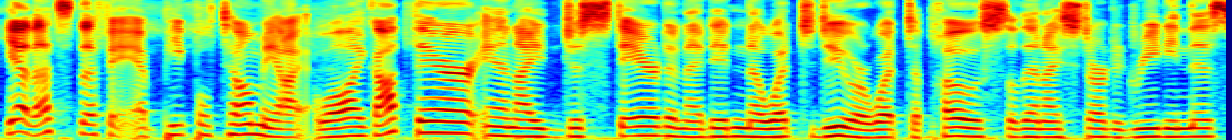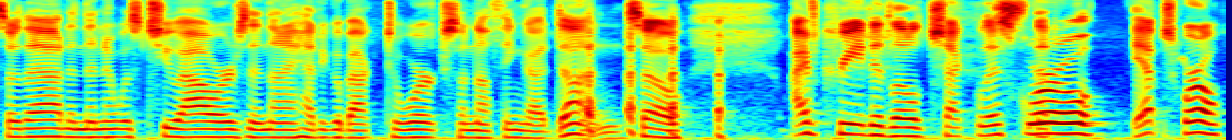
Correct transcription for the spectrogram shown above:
Yeah, that's the fa- people tell me. I, well, I got there and I just stared and I didn't know what to do or what to post. So then I started reading this or that, and then it was two hours, and then I had to go back to work, so nothing got done. So I've created little checklists. that- Squirrel. yep, squirrel.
